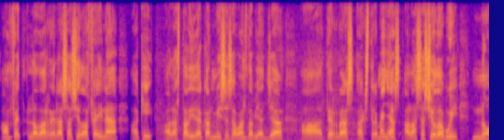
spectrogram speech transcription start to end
han fet la darrera sessió de feina aquí, a l'estadi de Can Misses, abans de viatjar a terres extremenyes. A la sessió d'avui no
